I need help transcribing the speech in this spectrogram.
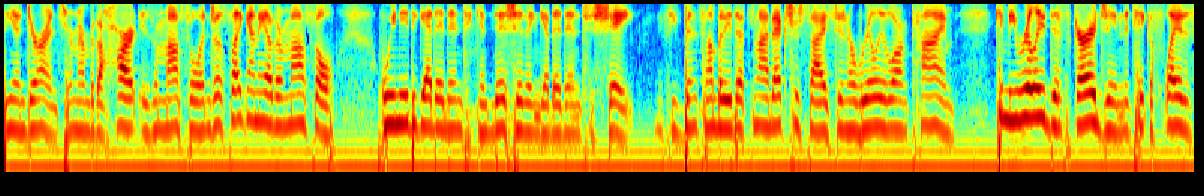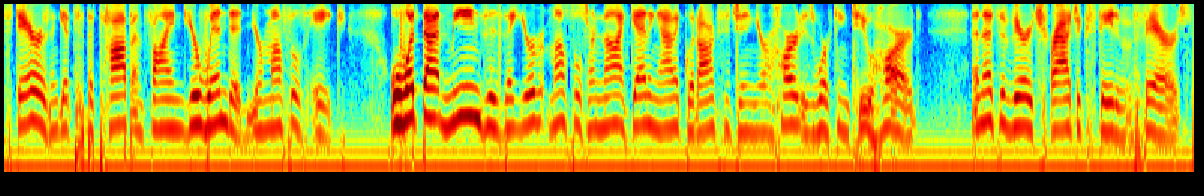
the endurance. Remember, the heart is a muscle, and just like any other muscle, we need to get it into condition and get it into shape. If you've been somebody that's not exercised in a really long time, can be really discouraging to take a flight of stairs and get to the top and find you're winded, your muscles ache. Well, what that means is that your muscles are not getting adequate oxygen, your heart is working too hard. And that's a very tragic state of affairs.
